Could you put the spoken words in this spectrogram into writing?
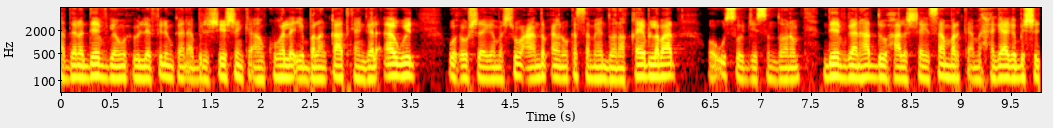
haddana devgan wuxuu leeyahy filimkan appreciationka aan ku helay iyo ballanqaadkan gala awgeed wuxuu sheegay mashruucan dabcan inuu ka sameyn doono qeyb labaad oo usoo jeesan doono devgan hadda waxaa la sheegay samarka ama xagaaga bisha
